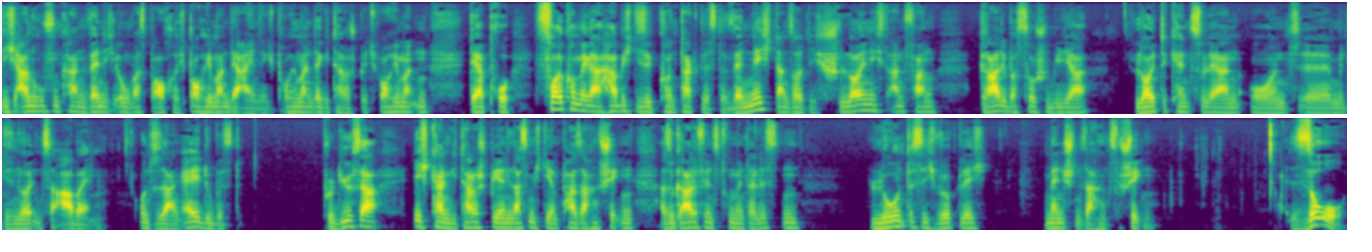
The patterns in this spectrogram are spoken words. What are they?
die ich anrufen kann, wenn ich irgendwas brauche. Ich brauche jemanden, der einsingt. Ich brauche jemanden, der Gitarre spielt. Ich brauche jemanden, der pro. Vollkommen egal, habe ich diese Kontaktliste. Wenn nicht, dann sollte ich schleunigst anfangen, gerade über Social Media Leute kennenzulernen und äh, mit diesen Leuten zu arbeiten. Und zu sagen, ey, du bist Producer, ich kann Gitarre spielen, lass mich dir ein paar Sachen schicken. Also gerade für Instrumentalisten lohnt es sich wirklich, Menschen Sachen zu schicken. So,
